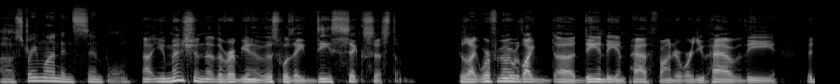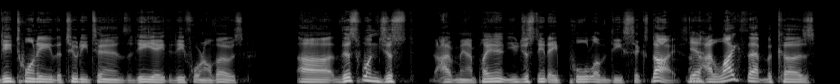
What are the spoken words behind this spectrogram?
Uh, streamlined and simple. Now, you mentioned at the very beginning that this was a D6 system because, like, we're familiar with like uh, D and D and Pathfinder, where you have the the D20, the two D10s, the D8, the D4, and all those. Uh, this one just, I mean, I'm playing it. You just need a pool of D6 dice. And Yeah. I like that because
